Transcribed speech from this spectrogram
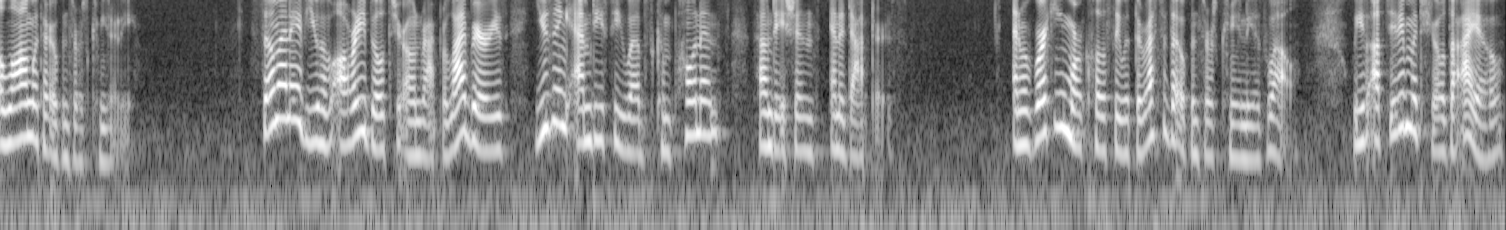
along with our open source community. So many of you have already built your own wrapper libraries using MDC Web's components, foundations, and adapters and we're working more closely with the rest of the open source community as well. We've updated material.io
